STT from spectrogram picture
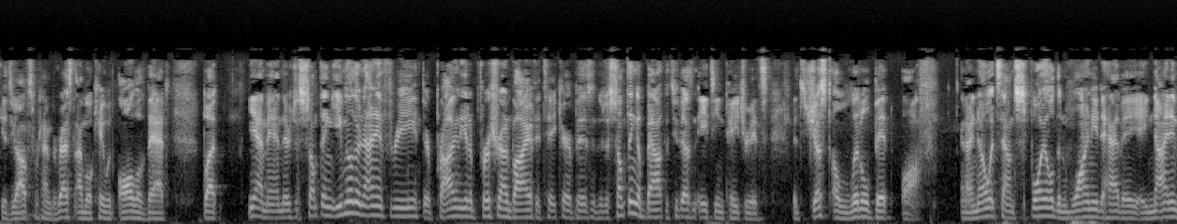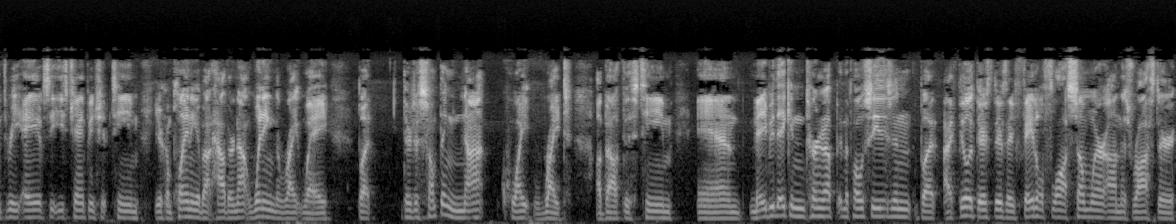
gives the offense more time to rest. I'm okay with all of that, but yeah, man, there's just something. Even though they're nine and three, they're probably gonna get a first round bye if they take care of business. There's just something about the 2018 Patriots that's just a little bit off. And I know it sounds spoiled and whiny to have a, a 9 and 3 AFC East championship team. You're complaining about how they're not winning the right way, but there's just something not quite right about this team. And maybe they can turn it up in the postseason, but I feel like there's there's a fatal flaw somewhere on this roster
